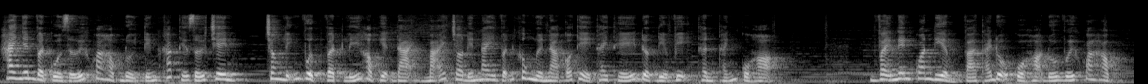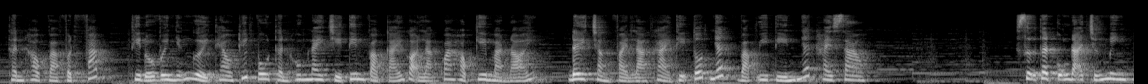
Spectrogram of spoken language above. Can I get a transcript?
Hai nhân vật của giới khoa học nổi tiếng khắp thế giới trên, trong lĩnh vực vật lý học hiện đại mãi cho đến nay vẫn không người nào có thể thay thế được địa vị thần thánh của họ. Vậy nên quan điểm và thái độ của họ đối với khoa học, thần học và Phật Pháp thì đối với những người theo thuyết vô thần hôm nay chỉ tin vào cái gọi là khoa học kia mà nói, đây chẳng phải là khải thị tốt nhất và uy tín nhất hay sao? Sự thật cũng đã chứng minh,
